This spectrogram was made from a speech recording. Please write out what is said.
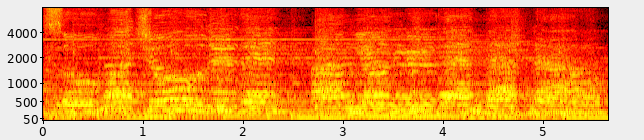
so much older then. I'm younger than that now.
